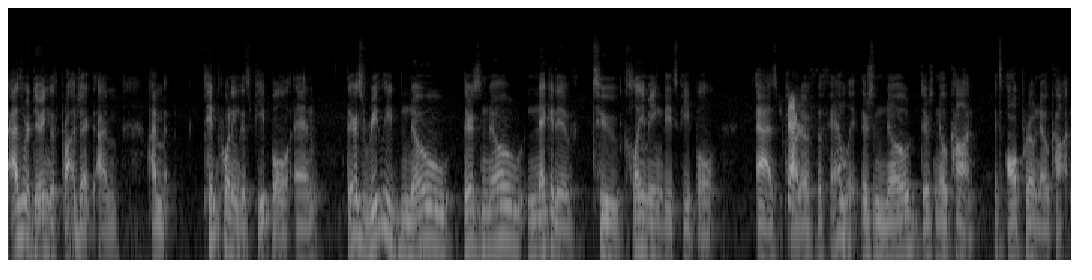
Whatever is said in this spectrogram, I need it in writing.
as we're doing this project, I'm I'm pinpointing these people, and there's really no there's no negative to claiming these people as exactly. part of the family. There's no there's no con. It's all pro, no con.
